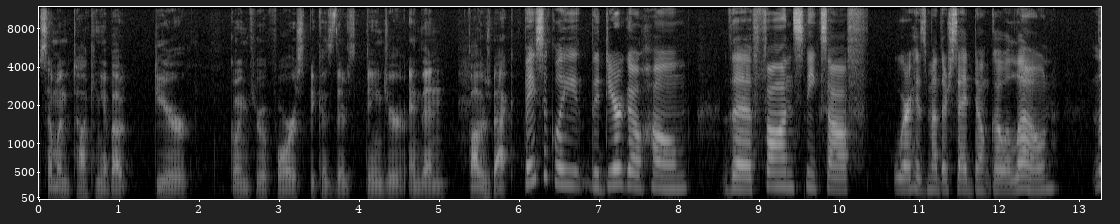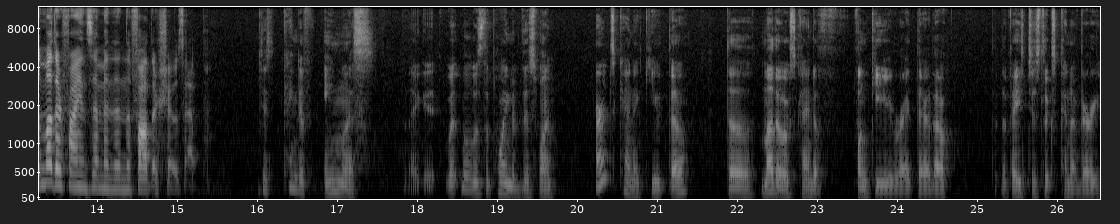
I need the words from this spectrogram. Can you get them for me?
someone talking about deer going through a forest because there's danger, and then father's back. Basically, the deer go home, the fawn sneaks off where his mother said don't go alone. The mother finds him, and then the father shows up. Just kind of aimless. Like, it, what, what was the point of this one? Art's kind of cute, though. The mother looks kind of funky right there, though. The, the face just looks kind of very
